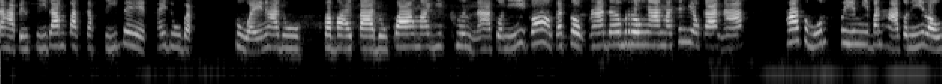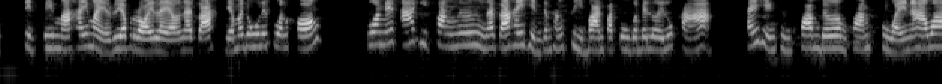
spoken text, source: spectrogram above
นะคะ เป็นสีดำตัดกับสีเบจให้ดูแบบสวยนะคะ ดูสบายตาดูกว้างมากยิ่งขึ้นนะคะ ตัวนี้ก็กระจกนะคะ เดิมโรงงานมาเช่นเดียวกันนะคะ ถ้าสมมุติฟิล์มมีปัญหาตัวนี้เราติดฟิล์มมาให้ใหม่เรียบร้อยแล้วนะจ๊ะ เดี๋ยวมาดูในส่วนของตัวเม็ดอาร์อีกฝั่งหนึ่งนะจ๊ะให้เห็นกันทั้ง 4 บานประตูกันไปเลยลูกค้า ให้เห็นถึงความเดิมความสวยนะคะว่า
